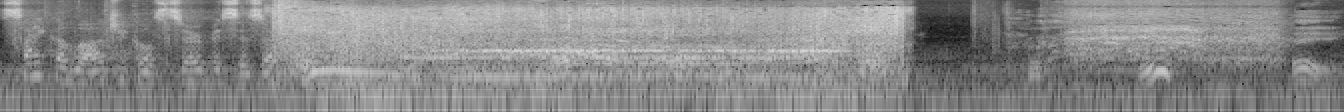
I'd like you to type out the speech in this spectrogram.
Psychological services are Hey,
